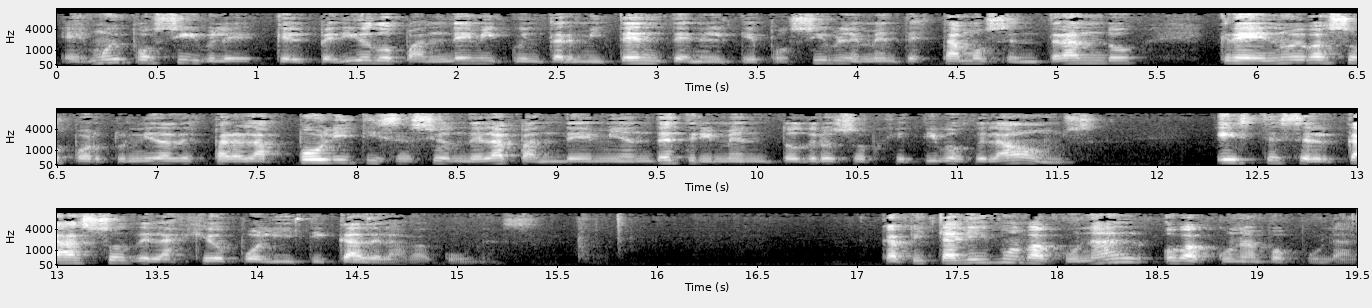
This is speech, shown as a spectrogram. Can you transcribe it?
Es muy posible que el periodo pandémico intermitente en el que posiblemente estamos entrando cree nuevas oportunidades para la politización de la pandemia en detrimento de los objetivos de la OMS, este es el caso de la geopolítica de las vacunas. Capitalismo vacunal o vacuna popular.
